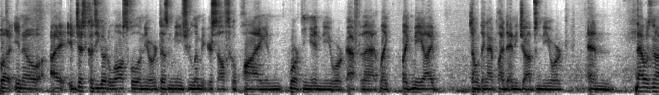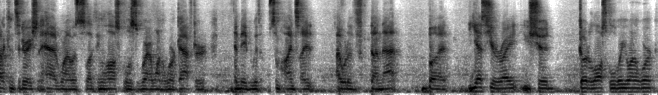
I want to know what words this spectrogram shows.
but you know, I just because you go to law school in New York doesn't mean you should limit yourself to applying and working in New York after that. Like like me, I don't think I applied to any jobs in New York, and that was not a consideration I had when I was selecting law schools where I want to work after. And maybe with some hindsight, I would have done that. But yes, you're right. You should go to law school where you want to work,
